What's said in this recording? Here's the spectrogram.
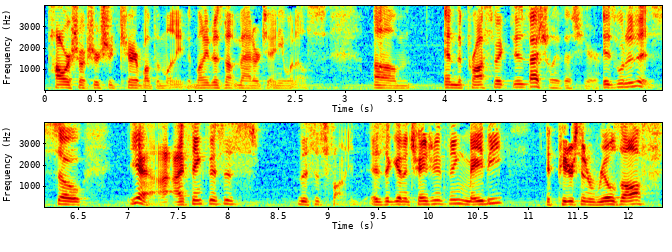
power structure should care about the money. The money does not matter to anyone else. Um, and the prospect is especially this year is what it is. So, yeah, I, I think this is this is fine. Is it going to change anything? Maybe. If Pederson reels off,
